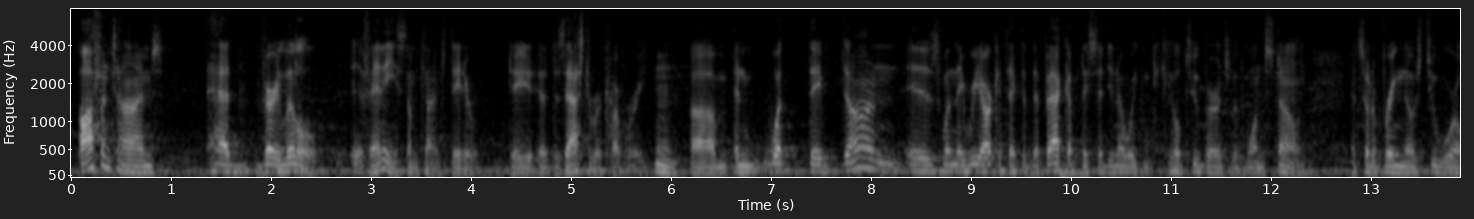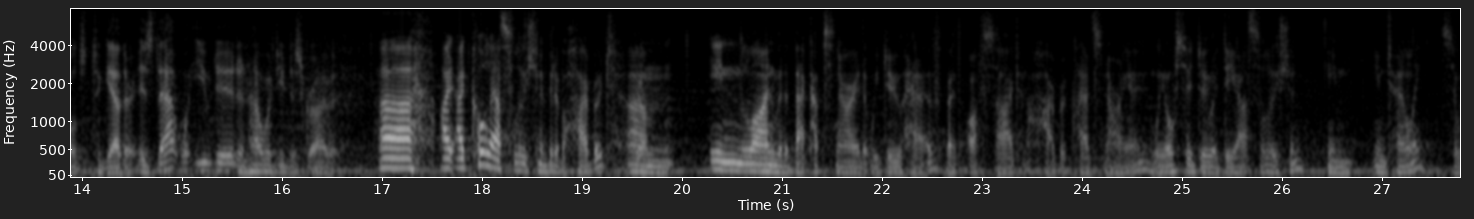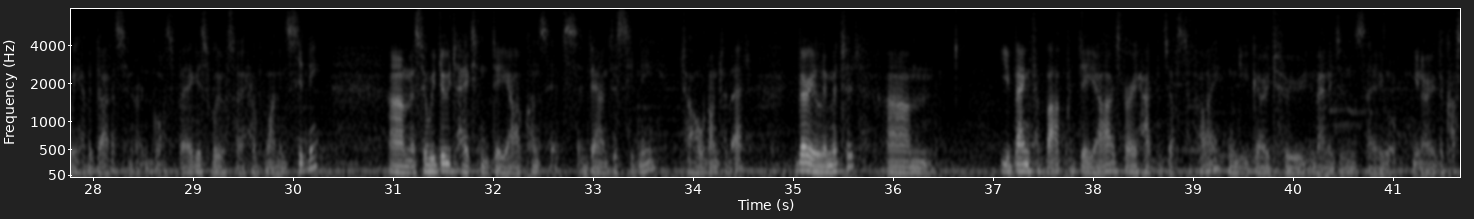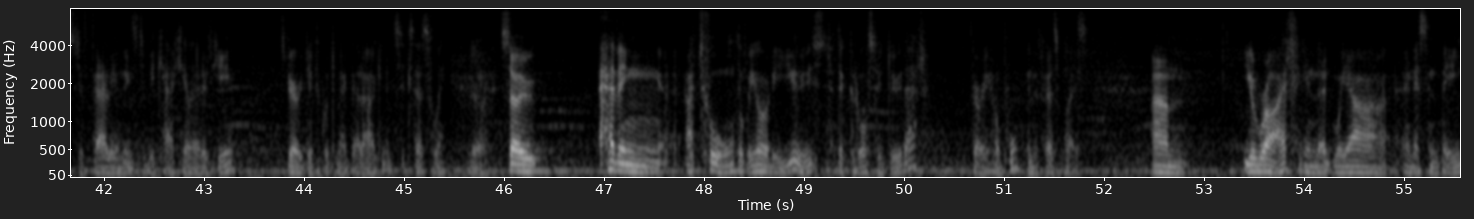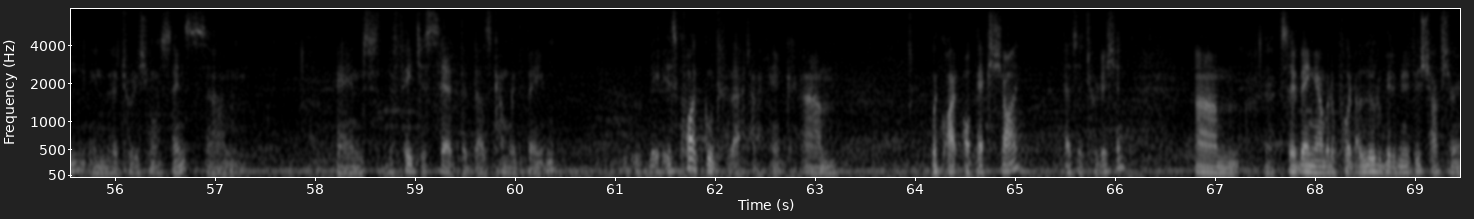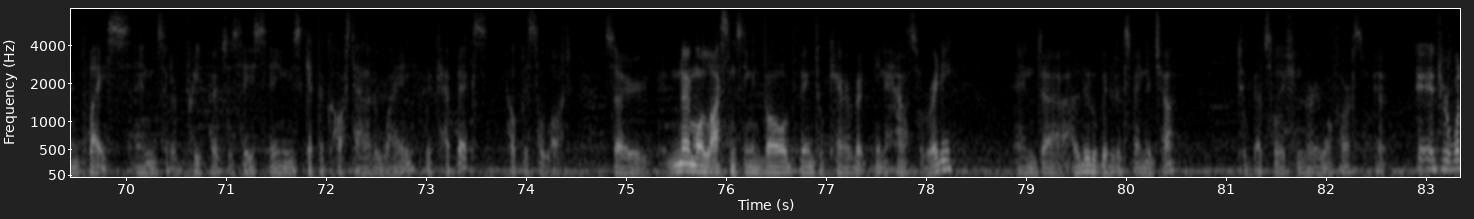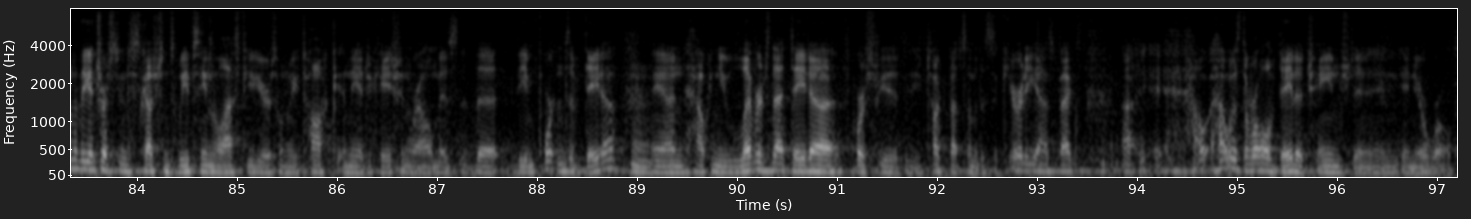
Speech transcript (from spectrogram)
oftentimes had very little, if any, sometimes data uh, disaster recovery. Mm. Um, and what they've done is when they re-architected the backup, they said, you know, we can kill two birds with one stone and sort of bring those two worlds together. Is that what you did and how would you describe it? Uh, I, would call our solution a bit of a hybrid. Um, yep. In line with a backup scenario that we do have, both off-site and a hybrid cloud scenario, we also do a DR solution in, internally. So we have a data center in Las Vegas. We also have one in Sydney. Um, so we do take some DR concepts down to Sydney to hold on to that. Very limited. Um, you bang for buck with DR is very hard to justify when you go to the managers and say, look, you know, the cost of failure needs to be calculated here. It's very difficult to make that argument successfully. Yeah. So having a tool that we already used that could also do that, very helpful in the first place. Um, you're right in that we are an SMB in the traditional sense, um, and the feature set that does come with Veeam is quite good for that, I think. Um, we're quite OPEX shy as a tradition. Um, so being able to put a little bit of infrastructure in place and sort of pre-purchase these things, get the cost out of the way with CapEx, helped us a lot. So no more licensing involved, Veeam took care of it in-house already, and uh, a little bit of expenditure took that solution very well for us. Andrew, one of the interesting discussions we've seen in the last few years when we talk in the education realm is the, the importance of data mm. and how can you leverage that data. Of course, you, you talked about some of the security aspects. Uh, how, how has the role of data changed in, in, in your world?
